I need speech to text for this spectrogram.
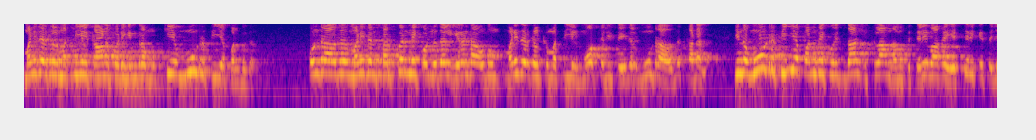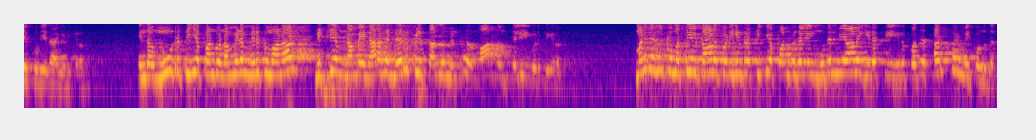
மனிதர்கள் மத்தியில் காணப்படுகின்ற முக்கிய மூன்று தீய பண்புகள். ஒன்றாவது மனிதன் தற்பெருமை கொள்ளுதல் இரண்டாவது மனிதர்களுக்கு மத்தியில் மோசடி செய்தல் மூன்றாவது கடன் இந்த மூன்று தீய பண்பை குறித்து தான் இஸ்லாம் நமக்கு தெளிவாக எச்சரிக்கை செய்யக்கூடியதாக இருக்கிறது. இந்த மூன்று தீய பண்பு நம்மிடம் இருக்குமானால் நிச்சயம் நம்மை நரக நெருப்பில் தள்ளும் என்று மார்க்கம் தெளிவுபடுத்துகிறது. மனிதர்களுக்கு மத்தியில் காணப்படுகின்ற தீய பண்புகளில் முதன்மையான இடத்தில் இருப்பது தற்பெருமை கொள்ளுதல்.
